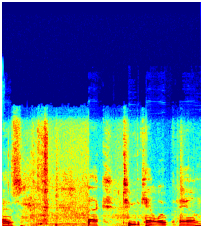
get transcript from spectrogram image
Guys, back to the cantaloupe at hand.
